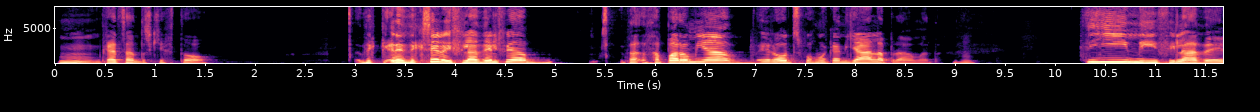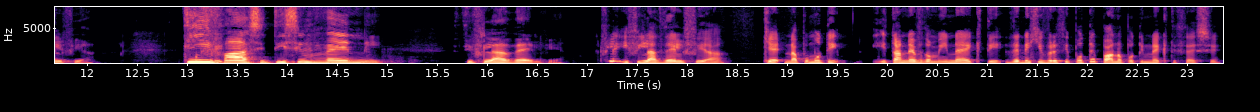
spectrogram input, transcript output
Μμμ, κάτσε να το σκεφτώ. Δεν, ρε, δεν ξέρω, η Φιλαδέλφια. Θα, θα πάρω μια ερώτηση που έχουμε κάνει για άλλα πράγματα. μμμ. Τι είναι η Φιλαδέλφια; Τι Η Φι- φάση, τι συμβαίνει στη Φιλαδέλφια; Φίλε, η Φιλαδέλφια, και να πούμε ότι ήταν 7η, είναι 6η, δεν έχει βρεθεί ποτέ πάνω από την 6η θέση.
